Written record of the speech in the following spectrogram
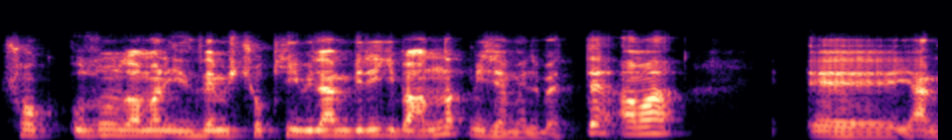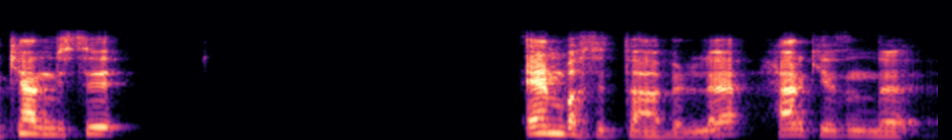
çok uzun zaman izlemiş, çok iyi bilen biri gibi anlatmayacağım elbette ama e, yani kendisi en basit tabirle herkesin de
